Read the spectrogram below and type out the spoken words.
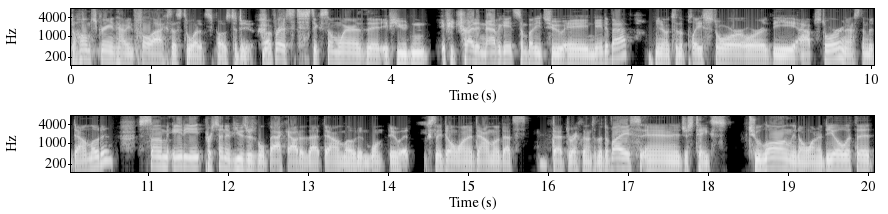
the home screen, having full access to what it's supposed to do. I've read a statistic somewhere that if you if you try to navigate somebody to a native app, you know, to the Play Store or the App Store, and ask them to download it, some 88% of users will back out of that download and won't do it because they don't want to download that that directly onto the device, and it just takes too long. They don't want to deal with it.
